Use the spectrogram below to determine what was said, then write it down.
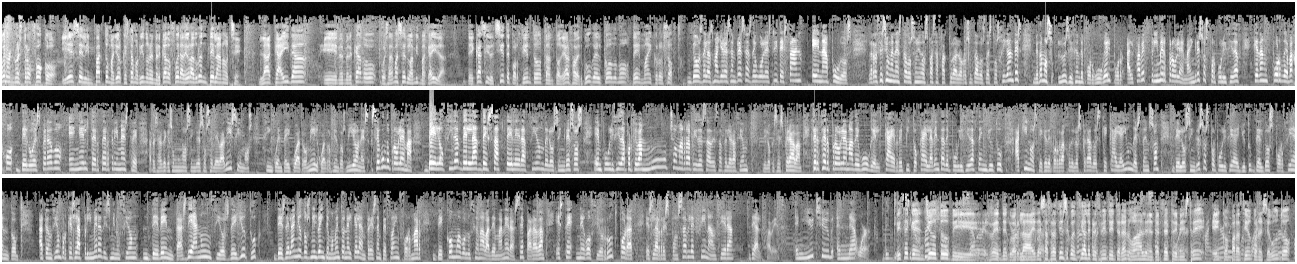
Bueno, en nuestro foco, y es el impacto mayor que estamos viendo en el mercado fuera de hora durante la noche. La caída en el mercado, pues además es la misma caída de casi el 7% tanto de Alphabet Google como de Microsoft. Dos de las mayores empresas de Wall Street están en apuros. La recesión en Estados Unidos pasa factura a los resultados de estos gigantes. Empezamos, Luis Vicente, por Google, por Alphabet. Primer problema, ingresos por publicidad quedan por debajo de lo esperado en el tercer trimestre, a pesar de que son unos ingresos elevadísimos, 54.400 millones. Segundo problema, velocidad de la desaceleración de los ingresos en publicidad porque va muy mucho más rápido esa desaceleración de lo que se esperaba. Tercer problema de Google, cae, repito, cae la venta de publicidad en YouTube. Aquí no es que quede por debajo de lo esperado, es que cae. Hay un descenso de los ingresos por publicidad de YouTube del 2%. Atención porque es la primera disminución de ventas, de anuncios de YouTube desde el año 2020, momento en el que la empresa empezó a informar de cómo evolucionaba de manera separada este negocio. Ruth Porat es la responsable financiera de Alphabet. YouTube Network, Dice que en YouTube y Red Network la desaceleración secuencial de crecimiento interanual en el tercer trimestre en comparación con el segundo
